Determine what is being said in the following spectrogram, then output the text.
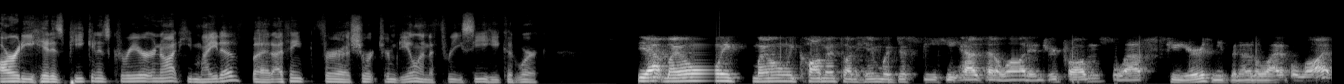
already hit his peak in his career or not. He might have, but I think for a short term deal and a three C, he could work. Yeah, my only my only comment on him would just be he has had a lot of injury problems the last few years, and he's been out of the lineup a lot.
